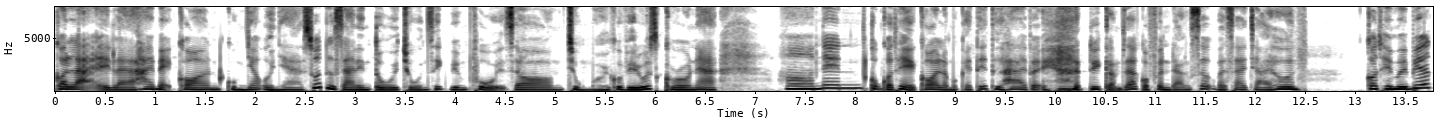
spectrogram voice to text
Còn lại là hai mẹ con cùng nhau ở nhà suốt từ sáng đến tối trốn dịch viêm phổi do chủng mới của virus corona à, nên cũng có thể coi là một cái tết thứ hai vậy. Tuy cảm giác có phần đáng sợ và sai trái hơn. Có thế mới biết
